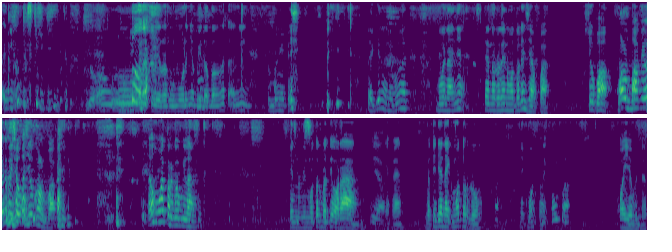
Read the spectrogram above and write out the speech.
anjing. Terus kayak gitu. Ya Allah. Selera humornya beda banget anjing. Terbangnya kayak lagian aneh banget. Gue nanya yang nurunin motornya siapa siapa kolbak ya udah gue coba juga kolbak tahu motor gue bilang. Yang nurunin motor berarti orang iya. ya kan? Berarti dia naik motor dong. Hah? naik motor. Naik kolbak oh iya bener.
